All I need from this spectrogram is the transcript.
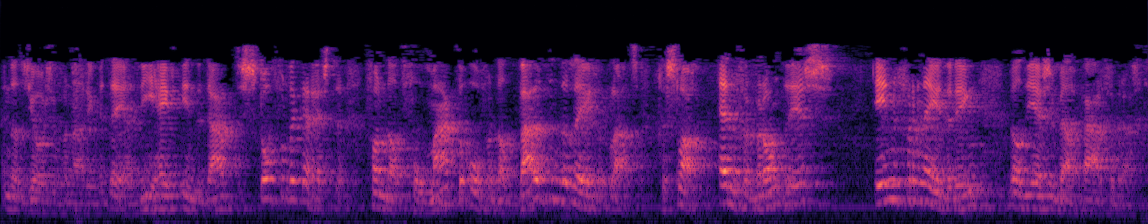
En dat is Jozef van Arimathea. Die heeft inderdaad de stoffelijke resten van dat volmaakte offer dat buiten de lege plaats geslacht en verbrand is, in vernedering, wel die heeft ze bij elkaar gebracht.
